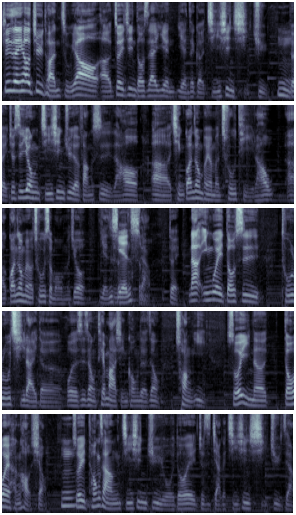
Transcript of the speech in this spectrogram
新生一号剧团主要呃最近都是在演演这个即兴喜剧，嗯，对，就是用即兴剧的方式，然后呃请观众朋友们出题，然后呃观众朋友出什么我们就演什么，演什么。对，那因为都是。突如其来的，或者是这种天马行空的这种创意，所以呢都会很好笑。嗯，所以通常即兴剧我都会就是讲个即兴喜剧这样，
